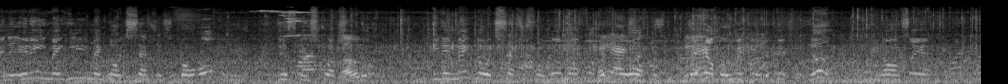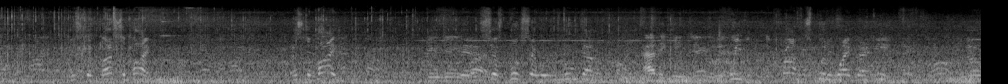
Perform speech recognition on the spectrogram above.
And it ain't make he didn't make no exceptions to go open this instruction Hello? book. He didn't make no exceptions for one motherfucker He to actually- go open he to help a wicked individual. None. You know what I'm saying? It's the, that's the Bible. That's the Bible. King James Yeah, it's just books that were removed out of the Bible. Out of King James. We, the prophets put it right back in. You know?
